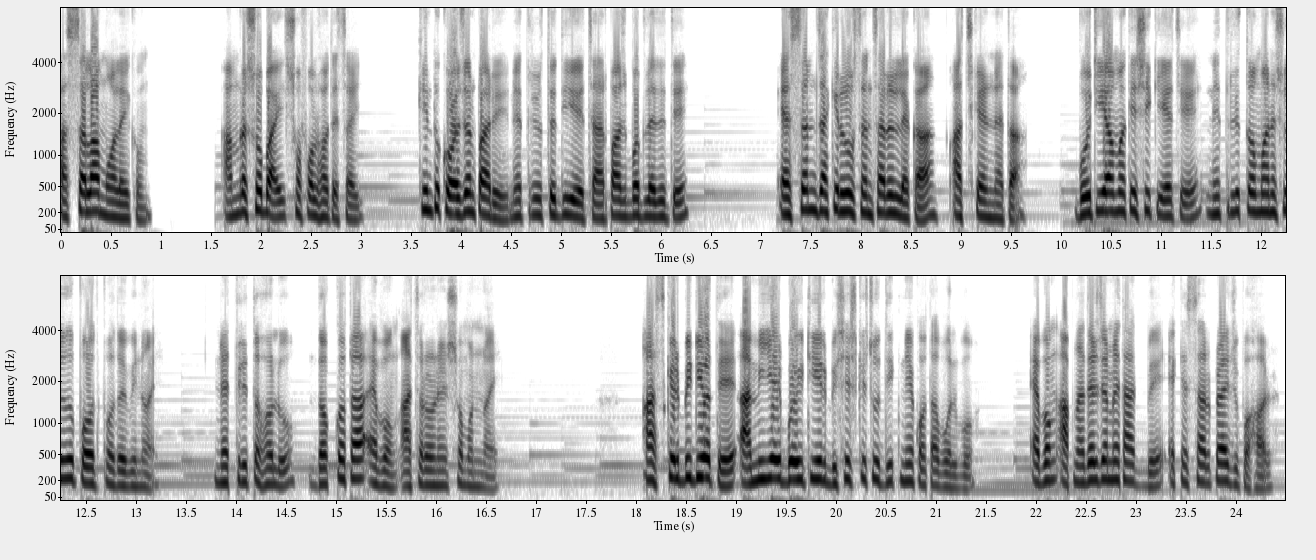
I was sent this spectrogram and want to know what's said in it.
আসসালামু আলাইকুম। আমরা সবাই সফল হতে চাই। কিন্তু কয়জন পারে নেতৃত্ব দিয়ে চারপাশ বদলে দিতে? এস এম জাকির হোসেন স্যারের লেখা, আজকের নেতা। বইটি আমাকে শিখিয়েছে, নেতৃত্ব মানে শুধু পদ পদবি নয়। নেতৃত্ব হল দক্ষতা এবং আচরণের সমন্বয়। আজকের ভিডিওতে আমি এই বইটির বিশেষ কিছু দিক নিয়ে কথা বলব এবং আপনাদের জন্য থাকবে একটা সারপ্রাইজ উপহার।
